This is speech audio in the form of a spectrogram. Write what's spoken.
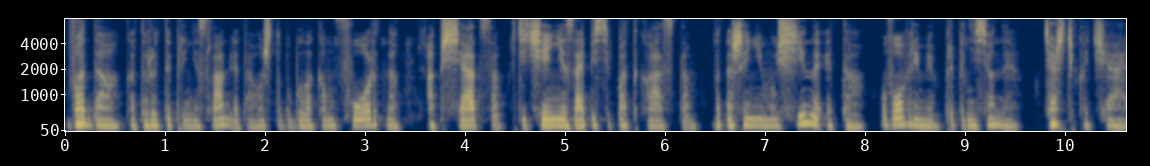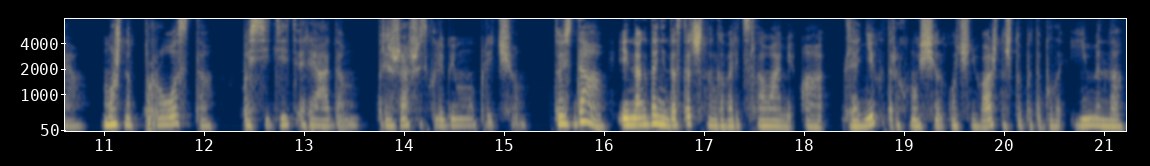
вода, которую ты принесла для того, чтобы было комфортно общаться в течение записи подкаста. В отношении мужчины это вовремя преподнесенная чашечка чая. Можно просто посидеть рядом, прижавшись к любимому плечу. То есть да, иногда недостаточно говорить словами, а для некоторых мужчин очень важно, чтобы это было именно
